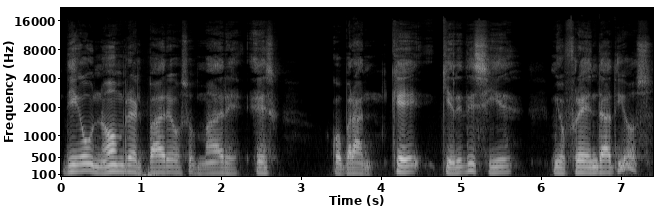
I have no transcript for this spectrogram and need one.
diga un nombre al padre o su madre, es cobran. ¿Qué quiere decir mi ofrenda a Dios?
